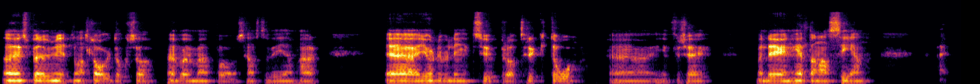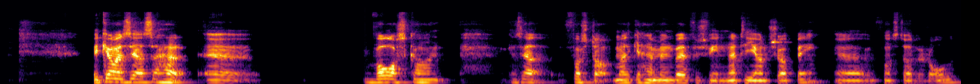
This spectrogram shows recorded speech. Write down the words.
Jag spelade ju 19-landslaget också. Jag var ju med på senaste VM här. Eh, gjorde väl inget superavtryck då eh, i och för sig. Men det är en helt annan scen. Vi kan väl säga så här. Eh, var ska han? Jag kan säga först då. Melker Hemmingberg försvinner till Jönköping. Eh, får en större roll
